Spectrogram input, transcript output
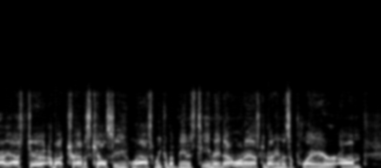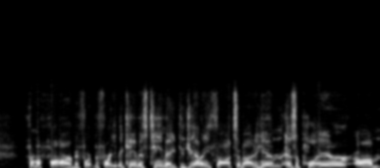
I asked you about Travis Kelce last week about being his teammate. Now I want to ask you about him as a player. Um, from afar before before you became his teammate did you have any thoughts about him as a player? Um,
